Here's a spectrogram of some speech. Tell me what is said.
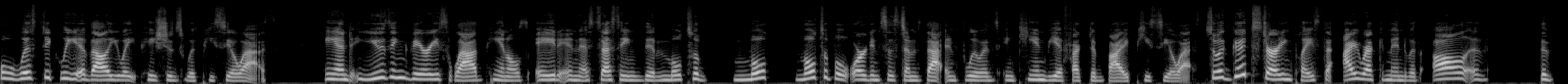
holistically evaluate patients with PCOS and using various lab panels aid in assessing the multiple multiple organ systems that influence and can be affected by PCOS. So, a good starting place that I recommend with all of the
